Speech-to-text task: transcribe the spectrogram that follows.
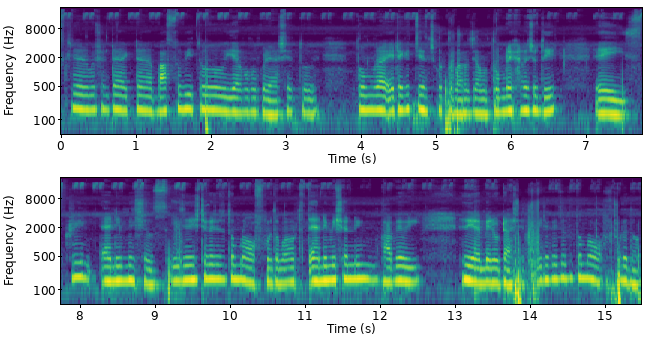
স্ক্রিন অ্যানিমেশনটা একটা বাস্তবিত ইয়ার মতন করে আসে। তো তোমরা এটাকে চেঞ্জ করতে পারো। যেমন তোমরা এখানে যদি এই স্ক্রিন অ্যানিমেশনস এই জিনিসটাকে যদি তোমরা অফ করে দাও অর্থাৎ অ্যানিমেশনিংভাবে ওই মেনুটা আসে এটাকে যদি তোমরা অফ করে দাও,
